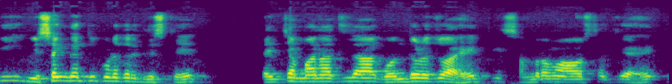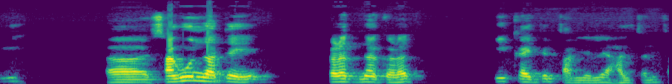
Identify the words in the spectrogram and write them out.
ही विसंगती कुठेतरी दिसते. त्यांच्या मनातला गोंधळ जो आहे ती संभ्रम अवस्था जी आहे ती सांगून जाते कळत न कळत की काहीतरी चाललेली हालचाली चाललेल्या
